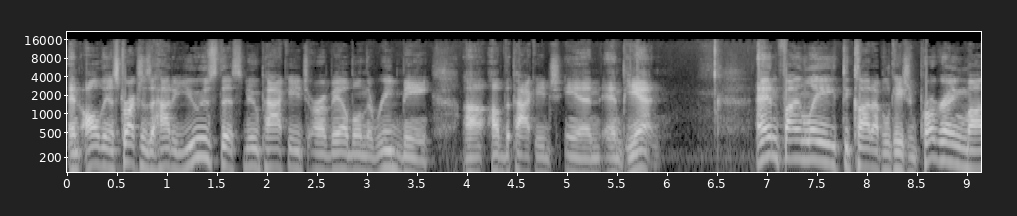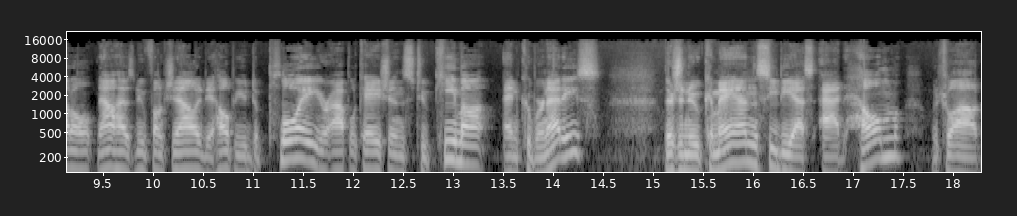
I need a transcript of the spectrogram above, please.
And all the instructions of how to use this new package are available in the README uh, of the package in npm. And finally, the Cloud Application Programming Model now has new functionality to help you deploy your applications to Kyma and Kubernetes. There's a new command, CDS add Helm, which will add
